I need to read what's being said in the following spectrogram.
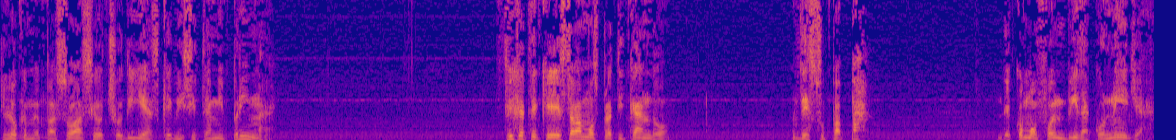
lo que me pasó hace ocho días que visité a mi prima. Fíjate que estábamos platicando de su papá de cómo fue en vida con ella.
